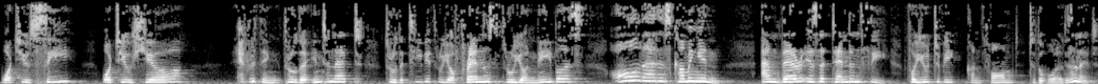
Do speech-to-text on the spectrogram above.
What you see, what you hear, everything through the internet, through the TV, through your friends, through your neighbors. All that is coming in. And there is a tendency for you to be conformed to the world, isn't it?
